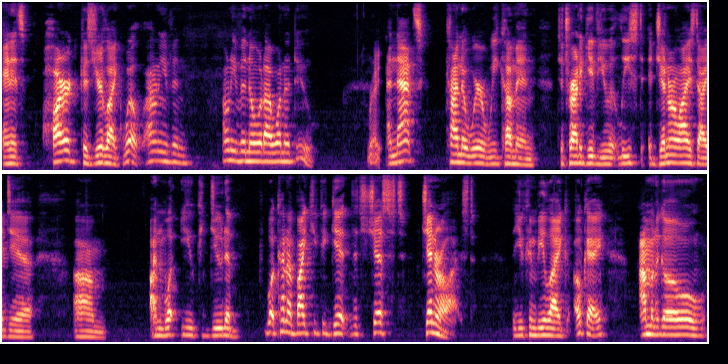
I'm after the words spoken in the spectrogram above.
And it's hard because you're like, well, I don't even I don't even know what I want to do. Right. And that's kind of where we come in to try to give you at least a generalized idea um, on what you could do to what kind of bike you could get that's just generalized. That you can be like, okay, I'm gonna go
